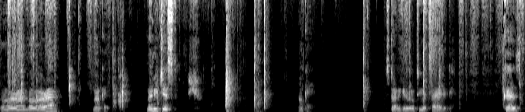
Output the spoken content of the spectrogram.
Laura, Laura. Okay. Let me just. Okay. Starting to get a little too excited. Because,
